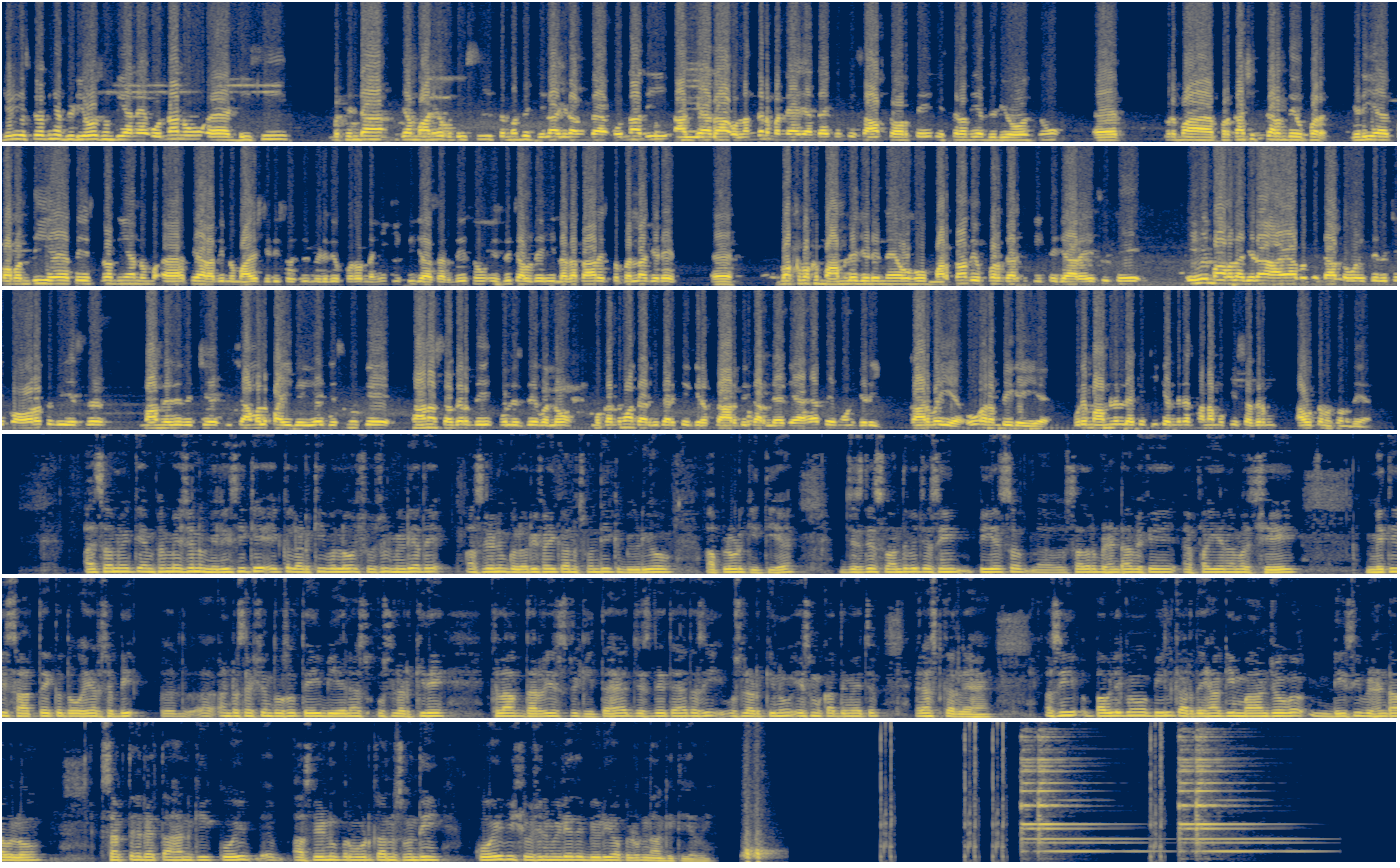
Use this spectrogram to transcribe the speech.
ਜਿਹੜੀ ਇਸ ਤਰ੍ਹਾਂ ਦੀਆਂ ਵੀਡੀਓਜ਼ ਹੁੰਦੀਆਂ ਨੇ ਉਹਨਾਂ ਨੂੰ ਡੀਸੀ ਬਠਿੰਡਾ ਜਾਂ ਮਾਨਯੋਗ ਡੀਸੀ ਸੰਬੰਧਿਤ ਜ਼ਿਲ੍ਹਾ ਜਿਹੜਾ ਹੁੰਦਾ ਉਹਨਾਂ ਦੀ ਆਗਿਆ ਦਾ ਉਲੰਘਣ ਮੰਨਿਆ ਜਾਂਦਾ ਹੈ ਕਿਉਂਕਿ ਸਾਫ਼ ਤੌਰ ਤੇ ਇਸ ਤਰ੍ਹਾਂ ਦੀਆਂ ਵੀਡੀਓਜ਼ ਨੂੰ ਅਹ, ਪ੍ਰਭਾ- ਪ੍ਰਕਾਸ਼ਿਤ ਕਰਨ ਦੇ ਉੱਪਰ ਜਿਹੜੀ ਹੈ ਪਾਬੰਦੀ ਹੈ ਤੇ ਇਸ ਤਰ੍ਹਾਂ ਦੀਆਂ ਹਥਿਆਰਾਂ ਦੀ ਨੁਮਾਇਸ਼ ਜਿਹੜੀ ਸੋਸ਼ਲ ਮੀਡੀਆ ਦੇ ਉੱਪਰ ਉਹ ਨਹੀਂ ਕੀਤੀ ਜਾ ਸਕਦੀ। ਸੋ ਇਸ ਦੇ ਚੱਲਦੇ ਹੀ ਲਗਾਤਾਰ ਇਸ ਤੋਂ ਪਹਿਲਾਂ ਜਿਹੜੇ ਅਹ, ਵੱਖ-ਵੱਖ ਮਾਮਲੇ ਜਿਹੜੇ ਨੇ ਉਹ ਮਰਦਾਂ ਦੇ ਉੱਪਰ ਦਰਜ ਕੀਤੇ ਜਾ ਰਹੇ ਸੀ ਤੇ ਇਹ ਮਾਮਲਾ ਜਿਹੜਾ ਆਇਆ ਬਠਿੰਡਾ ਤੋਂ ਇਸ ਦੇ ਵਿੱਚ ਇੱਕ ਔਰਤ ਵੀ ਇਸ ਮਾਮਲੇ ਦੇ ਵਿੱਚ ਸ਼ਾਮਲ ਪਾਈ ਗਈ ਹੈ ਜਿਸ ਨੂੰ ਕਿ ਥਾਣਾ ਸਦਰ ਦੀ ਪੁਲਿਸ ਦੇ ਵੱਲੋਂ ਮੁਕੱਦਮਾ ਦਰਜ ਕਰਕੇ ਗ੍ਰਿਫਤਾਰ ਵੀ ਕਰ ਲਿਆ ਗਿਆ ਹੈ ਤੇ ਹੁਣ ਜਿਹੜੀ ਕਾਰਵਾਈ ਹੈ ਉਹ ਆਰੰਭੀ ਗਈ ਹੈ। ਪੂਰੇ ਮਾਮਲੇ ਨੂੰ ਲੈ ਕੇ ਕੀ ਕਹਿੰਦੇ ਨੇ ਥਾਣਾ ਮੁਖੀ ਸਦਰ ਆਓ ਤੁਹਾਨੂੰ ਸੁਣਦੇ ਹਾਂ। ਅੱਜ ਸਾਨੂੰ ਇੱਕ ਇਨਫੋਰਮੇਸ਼ਨ ਮਿਲੀ ਸੀ ਕਿ ਇੱਕ ਲੜਕੀ ਵੱਲੋਂ ਸੋਸ਼ਲ ਮੀਡੀਆ ਤੇ ਅਸਲੀ ਨੂੰ ਗਲੋਰੀਫਾਈ ਕਰਨ ਸੰਬੰਧੀ ਇੱਕ ਵੀਡੀਓ ਅਪਲੋਡ ਕੀਤੀ ਹੈ ਜਿਸ ਦੇ ਸੰਬੰਧ ਵਿੱਚ ਅਸੀਂ ਪੀਐਸ ਸਦਰ ਬਠਿੰਡਾ ਵਿਖੇ ਐਫਆਈਆਰ ਨੰਬਰ 6 ਮਿਤੀ 7/1/2026 ਅੰਡਰ ਸੈਕਸ਼ਨ 223 ਬੀਐਨਐਸ ਉਸ ਲੜਕੀ ਦੇ ਖਿਲਾਫ ਦਰ ਰਜਿਸਟਰ ਕੀਤਾ ਹੈ ਜਿਸ ਦੇ ਤਹਿਤ ਅਸੀਂ ਉਸ ਲੜਕੀ ਨੂੰ ਇਸ ਮੁਕੱਦਮੇ ਵਿੱਚ ਅਰੈਸਟ ਕਰ ਲਿਆ ਹੈ। ਅਸੀਂ ਪਬਲਿਕ ਨੂੰ ਅਪੀਲ ਕਰਦੇ ਹਾਂ ਕਿ ਮਾਨਯੋਗ ਡੀਸੀ ਬਠਿੰਡਾ ਵੱਲੋਂ ਸਖਤ ਹਦਾਇਤਾਂ ਹਨ ਕਿ ਕੋਈ ਅਸਲੀ ਨੂੰ ਪ੍ਰਮੋਟ ਕਰਨ ਸੰਬੰਧੀ ਕੋਈ ਵੀ ਸੋਸ਼ਲ ਮੀਡੀਆ ਤੇ ਵੀਡੀਓ ਅਪਲੋਡ ਨਾ ਕੀਤੀ ਜਾਵੇ।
